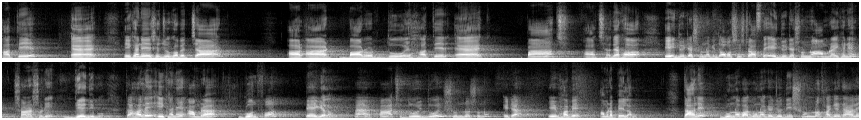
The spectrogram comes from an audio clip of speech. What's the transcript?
হাতের এক। এখানে এসে যোগ হবে চার আর আট, বারোর দুই, হাতের এক, পাঁচ। আচ্ছা দেখো, এই দুইটা শূন্য কিন্তু অবশিষ্ট আছে। এই দুইটা শূন্য আমরা এখানে সরাসরি দিয়ে দিব। তাহলে এখানে আমরা গুণফল পেয়ে গেলাম। হ্যাঁ পাঁচ, দুই দুই, শূন্য শূন্য, এটা এভাবে আমরা পেলাম। তাহলে গুণ বা গুণকে যদি শূন্য থাকে, তাহলে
